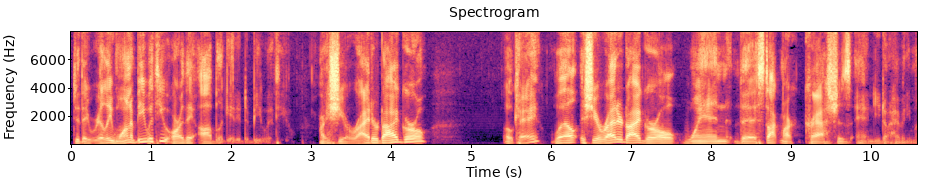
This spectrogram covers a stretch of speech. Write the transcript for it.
Do they really want to be with you or are they obligated to be with you? Is she a ride or die girl? Okay. Well, is she a ride or die girl when the stock market crashes and you don't have any money?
